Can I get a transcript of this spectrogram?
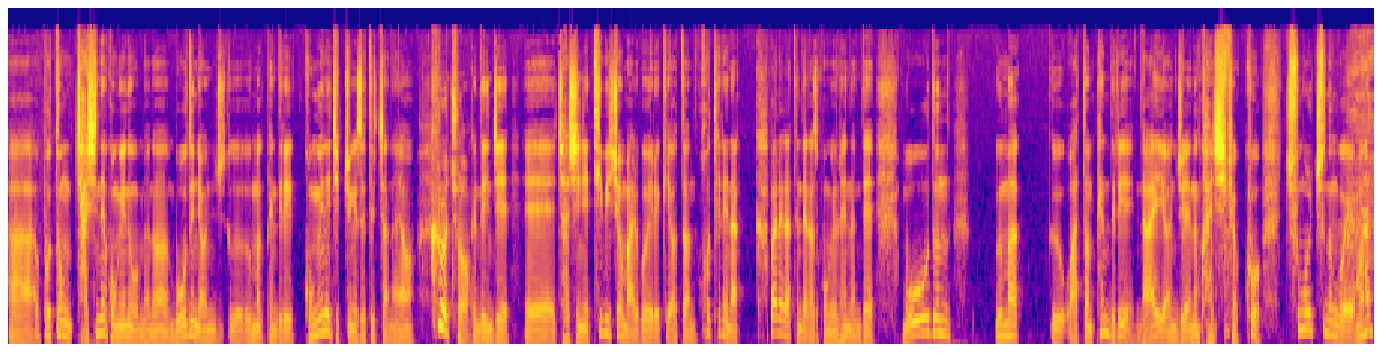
아, 보통 자신의 공연에 오면은 모든 연주 그 음악 팬들이 공연에 집중해서 듣잖아요. 그렇죠. 근데 이제 에, 자신이 TV 쇼 말고 이렇게 어떤 호텔이나 카바레 같은 데 가서 공연을 했는데 모든 음악 그 왔던 팬들이 나의 연주에는 관심이 없고 춤을 추는 거에만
